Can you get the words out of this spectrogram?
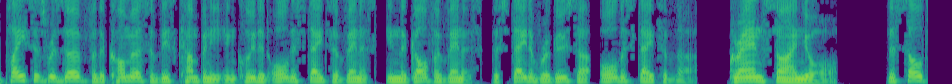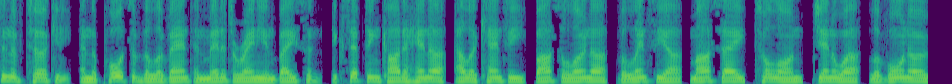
places reserved for the commerce of this company included all the states of Venice, in the Gulf of Venice, the state of Ragusa, all the states of the Grand Signor, the Sultan of Turkey, and the ports of the Levant and Mediterranean basin, excepting Cartagena, Alicante, Barcelona, Valencia, Marseille, Toulon, Genoa, Livorno,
